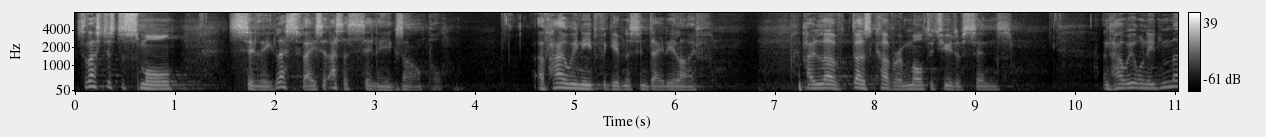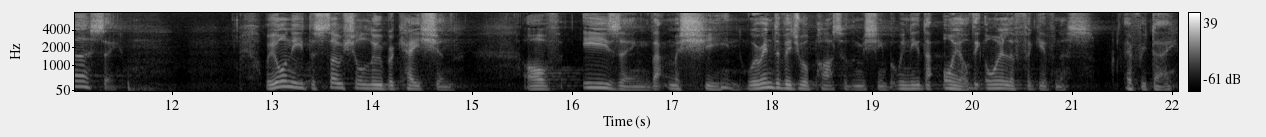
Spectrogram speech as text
So that's just a small, silly, let's face it, that's a silly example of how we need forgiveness in daily life, how love does cover a multitude of sins, and how we all need mercy. We all need the social lubrication of easing that machine. We're individual parts of the machine, but we need that oil, the oil of forgiveness, every day.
